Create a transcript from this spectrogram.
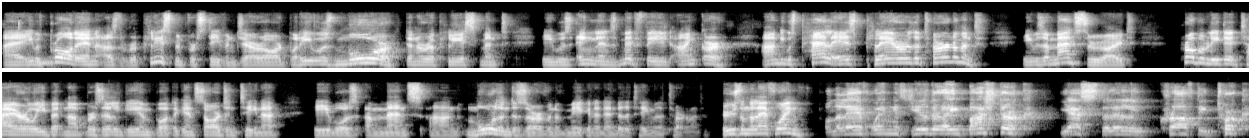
Uh, he was brought in as the replacement for Steven Gerrard, but he was more than a replacement. He was England's midfield anchor, and he was Pele's player of the tournament. He was immense throughout. Probably did tire a wee bit in that Brazil game, but against Argentina, he was immense and more than deserving of making it into the team of the tournament. Who's on the left wing? On the left wing, it's Yildiray Basturk. Yes, the little crafty Turk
